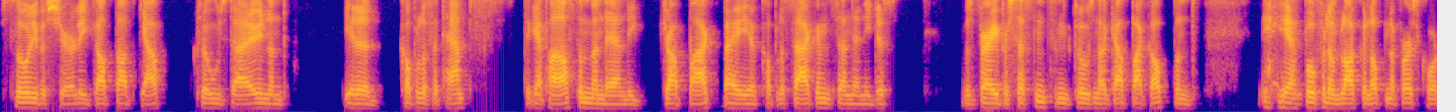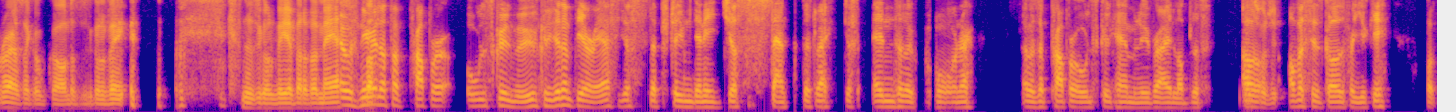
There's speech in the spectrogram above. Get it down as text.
slowly but surely got that gap closed down. And he had a couple of attempts to get past him, and then he dropped back by a couple of seconds, and then he just was very persistent in closing that gap back up. And yeah, both of them locking up in the first quarter. I was like, oh god, this is going to be this is going to be a bit of a mess. It was near enough a proper old school move because he didn't have DRS. He just slipstreamed and he just sent it like just into the corner. It was a proper old school kind of maneuver. I loved it. Oh, you, obviously, it's good for Yuki, but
